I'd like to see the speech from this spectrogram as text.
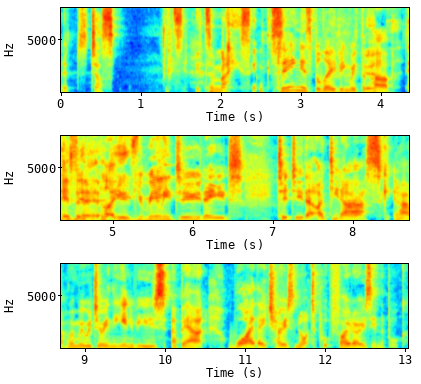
It's just It's it's amazing. Seeing is believing with the pub, isn't it? Like you, you really do need to do that. I did ask um, when we were doing the interviews about why they chose not to put photos in the book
